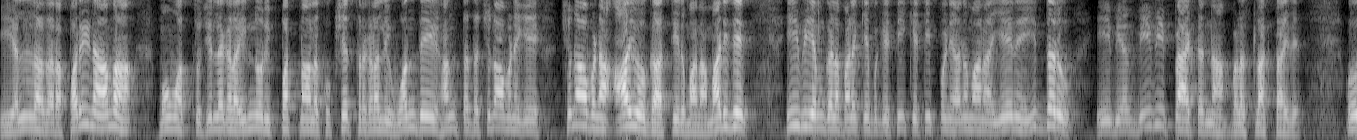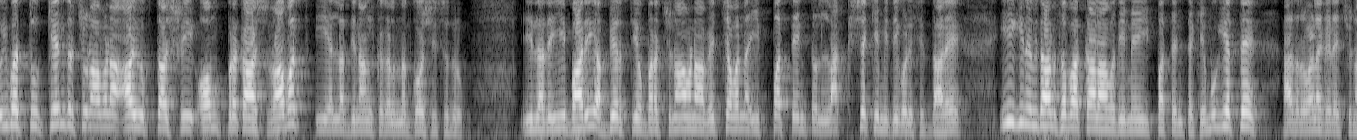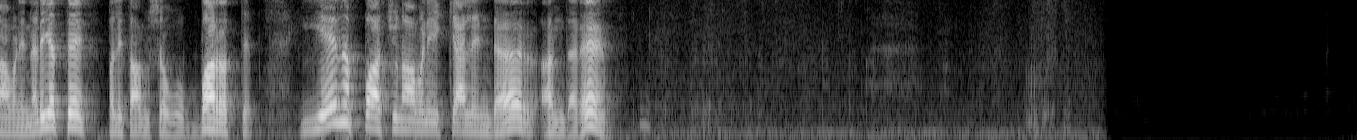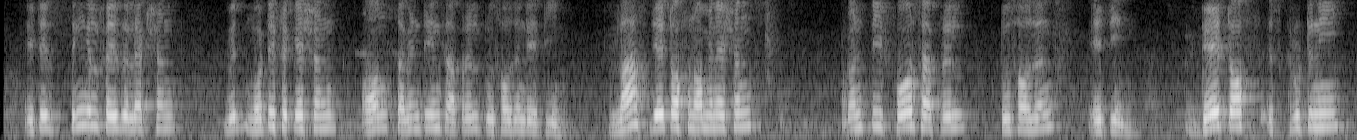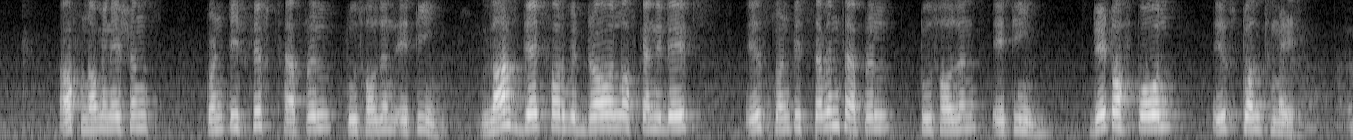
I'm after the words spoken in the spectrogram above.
ಈ ಎಲ್ಲದರ ಪರಿಣಾಮ ಮೂವತ್ತು ಜಿಲ್ಲೆಗಳ ಇನ್ನೂರ ಇಪ್ಪತ್ನಾಲ್ಕು ಕ್ಷೇತ್ರಗಳಲ್ಲಿ ಒಂದೇ ಹಂತದ ಚುನಾವಣೆಗೆ ಚುನಾವಣಾ ಆಯೋಗ ತೀರ್ಮಾನ ಮಾಡಿದೆ. ಇವಿಎಂಗಳ ಬಳಕೆ ಬಗ್ಗೆ ಟೀಕೆ ಟಿಪ್ಪಣಿ ಅನುಮಾನ ಏನೇ ಇದ್ದರೂ ಇವಿಎಂ ವಿವಿ ಪ್ಯಾಟ್ ಪ್ಯಾಟನ್ನು ಬಳಸಲಾಗ್ತಾ ಇದೆ. ಇವತ್ತು ಕೇಂದ್ರ ಚುನಾವಣಾ ಆಯುಕ್ತ ಶ್ರೀ ಓಂ ಪ್ರಕಾಶ್ ರಾವತ್ ಈ ಎಲ್ಲ ದಿನಾಂಕಗಳನ್ನು ಘೋಷಿಸಿದರು. ಇಲ್ಲದೆ ಈ ಬಾರಿ ಅಭ್ಯರ್ಥಿಯೊಬ್ಬರ ಚುನಾವಣಾ ವೆಚ್ಚವನ್ನು ಇಪ್ಪತ್ತೆಂಟು ಲಕ್ಷಕ್ಕೆ ಮಿತಿಗೊಳಿಸಿದ್ದಾರೆ. ಈಗಿನ ವಿಧಾನಸಭಾ ಕಾಲಾವಧಿ ಮೇ ಇಪ್ಪತ್ತೆಂಟಕ್ಕೆ ಮುಗಿಯುತ್ತೆ. ಅದರ ಒಳಗಡೆ ಚುನಾವಣೆ ನಡೆಯುತ್ತೆ. ಫಲಿತಾಂಶವು ಬರುತ್ತೆ. ಏನಪ್ಪ ಚುನಾವಣೆ ಕ್ಯಾಲೆಂಡರ್ ಅಂದರೆ? It is single phase election phase notification on seventeen on 17th April 2018. Last date of nominations 24th April 2018. Date of scrutiny of nominations 25th April 2018. Last date for withdrawal of candidates is 27th April 2018. Date of poll is 12th May.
